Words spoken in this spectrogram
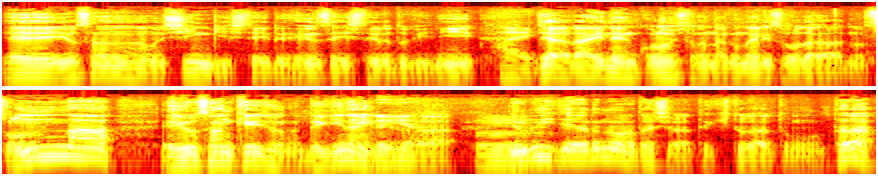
えー予算案を審議している、編成しているときに、はい。じゃあ来年この人が亡くなりそうだから、そんなえー予算計上ができないんだから、予備費でやるのは私は適当だと思う。ただ、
